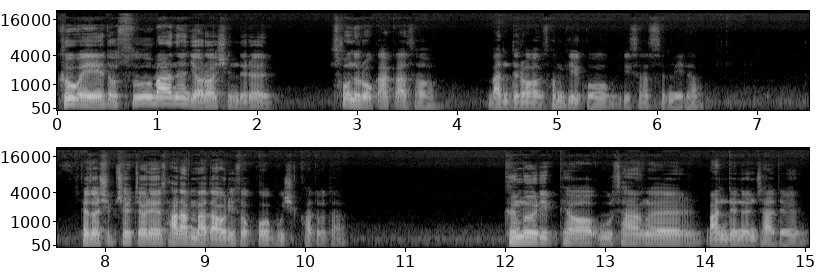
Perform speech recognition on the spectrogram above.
그 외에도 수많은 여러 신들을 손으로 깎아서 만들어 섬기고 있었습니다. 그래서 17절에 사람마다 어리석고 무식하도다. 금을 입혀 우상을 만드는 자들,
